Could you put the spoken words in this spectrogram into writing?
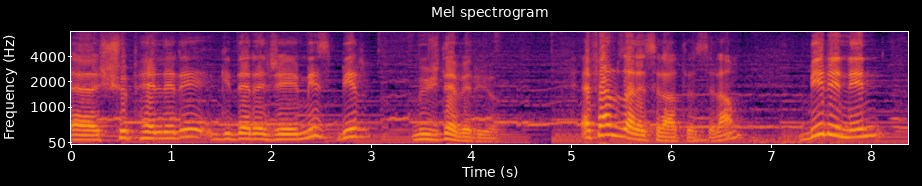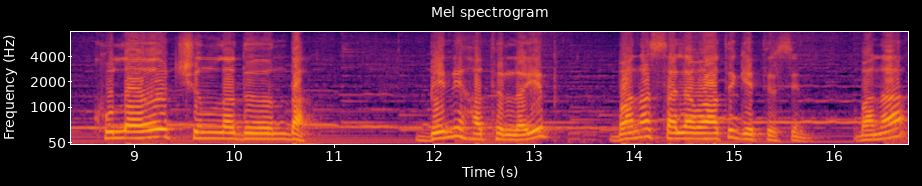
e, şüpheleri gidereceğimiz bir müjde veriyor. Efendimiz Aleyhisselatü Vesselam birinin kulağı çınladığında beni hatırlayıp bana salavatı getirsin. Bana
